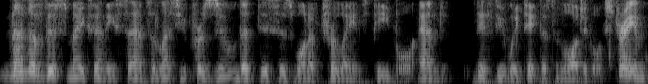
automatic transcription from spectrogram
None of this makes any sense unless you presume that this is one of Trelane's people. And if we take this to the logical extreme,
